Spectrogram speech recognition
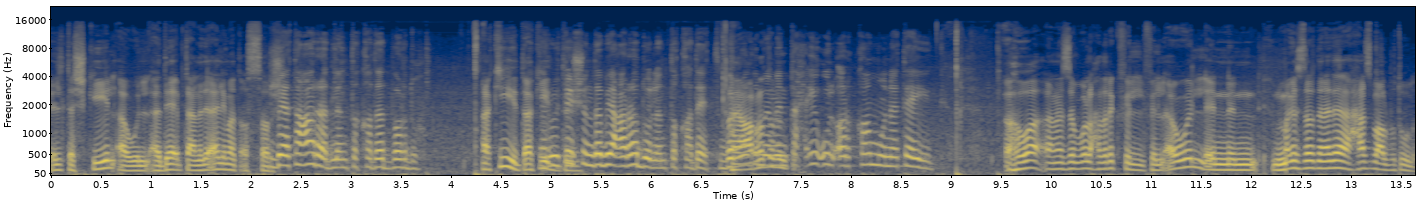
التشكيل أو الأداء بتاع النادي الأهلي ما تأثرش. بيتعرض لانتقادات برضه. أكيد أكيد. الروتيشن ده بيعرضه لانتقادات بالرغم من تحقيقه الأرقام ونتائج. هو أنا زي ما بقول لحضرتك في في الأول إن المجلس إدارة النادي هيحاسب على البطولة.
